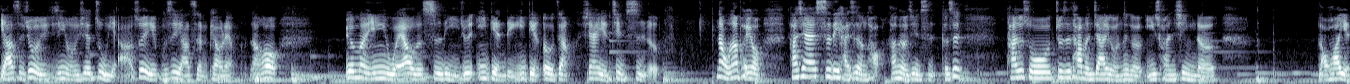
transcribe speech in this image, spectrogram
牙齿就已经有一些蛀牙，所以也不是牙齿很漂亮。然后原本引以为傲的视力就是一点零、一点二这样，现在也近视了。那我那朋友他现在视力还是很好，他没有近视，可是他就说，就是他们家有那个遗传性的老花眼，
